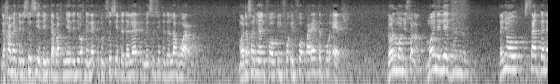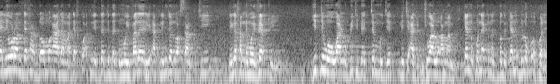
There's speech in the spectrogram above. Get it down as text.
nga xamante ni société ñu tabax ñenn dañuy wax ne nekkatul société de l'être mais société de l'avoir la moo tax sax ñaañ foofu il faut il faut paraître pour être loolu moo ñu sonal mooy ne léegi dañoo sàggane li waroon defar doomu aadama def ko ak nit dëgg-dëgg muy valeur yi ak li ñu doon wax sànq ci li nga xam ne mooy vertu yi yittewoo wàllu biti beeg jëmm jéeg li ci aju ci wàllu amam bi kenn ku nekk nag bëgg kenn du la ko ëppale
